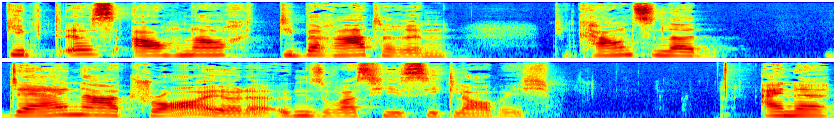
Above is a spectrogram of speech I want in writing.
gibt es auch noch die Beraterin, die Counselor Dana Troy oder irgend sowas hieß sie, glaube ich. Eine,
